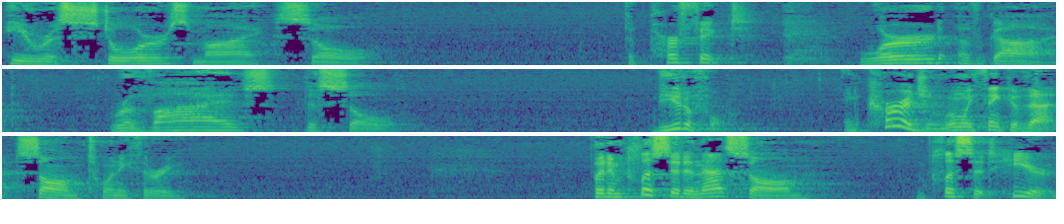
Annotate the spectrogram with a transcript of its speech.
He restores my soul. The perfect Word of God revives the soul. Beautiful, encouraging when we think of that, Psalm 23. But implicit in that psalm, implicit here,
